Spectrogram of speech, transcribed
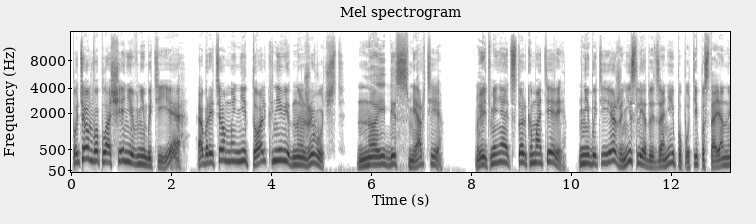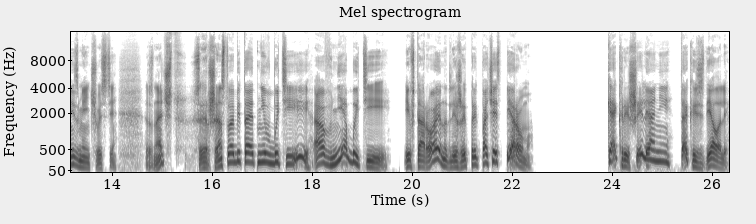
«Путем воплощения в небытие обретем мы не только невидную живучесть, но и бессмертие. Ведь меняется только материя. Небытие же не следует за ней по пути постоянной изменчивости. Значит, совершенство обитает не в бытии, а в небытии. И второе надлежит предпочесть первому. Как решили они, так и сделали.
